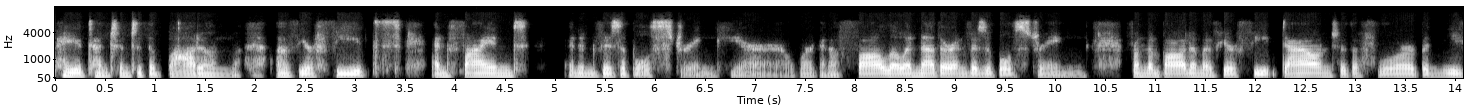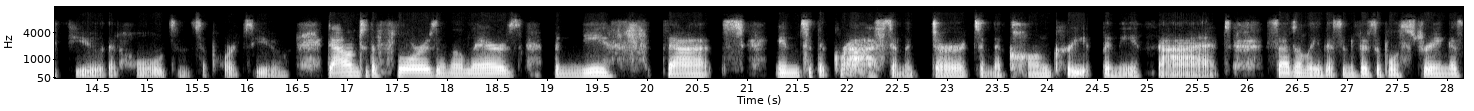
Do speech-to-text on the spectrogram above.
Pay attention to the bottom of your feet and find an invisible string here. We're going to follow another invisible string from the bottom of your feet down to the floor beneath you that holds and supports you, down to the floors and the layers beneath that, into the grass and the dirt and the concrete beneath that. Suddenly, this invisible string is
